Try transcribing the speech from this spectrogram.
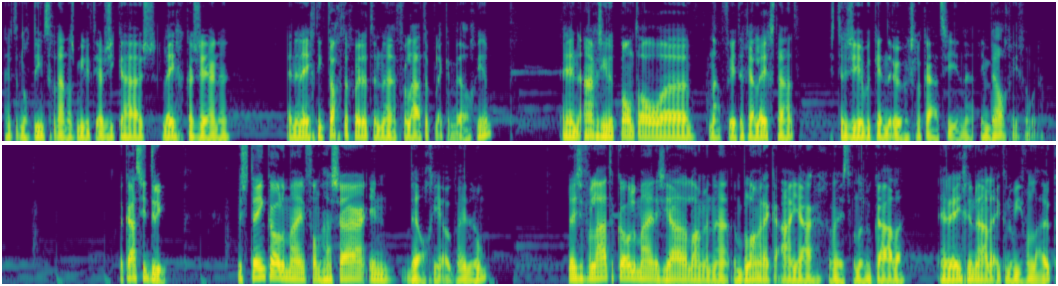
heeft het nog dienst gedaan als militair ziekenhuis, legerkazerne. En in 1980 werd het een verlaten plek in België. En aangezien het pand al nou, 40 jaar leeg staat, is het een zeer bekende urbex-locatie in, in België geworden. Locatie 3. De steenkolenmijn van Hazard in België ook wederom. Deze verlaten kolenmijn is jarenlang een, eh, een belangrijke aanjager geweest van de lokale en regionale economie van Luik.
